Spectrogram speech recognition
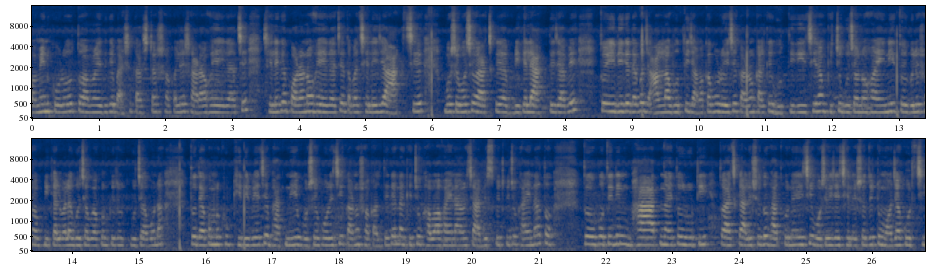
কমেন্ট করো। তো আমার এদিকে বাসি কাজটা সকালে সারা হয়ে গেছে, ছেলেকে পড়ানো হয়ে গেছে, তারপর ছেলে যে আঁকছে, বসে বসে আজকে বিকেলে আঁকতে যাবে। তো এইদিকে দেখো আলনা ভর্তি জামা কাপড় রয়েছে, কারণ কালকে ঘুরতে গিয়েছিলাম, কিছু গুছানো হয়নি, তো এগুলো সব বিকালবেলা গুছাবো, এখন কিছু গুছাবো না। তো দেখো আমরা খুব খিদে পেয়েছে, ভাত নিয়ে বসে পড়েছি, কারণ সকাল থেকে না কিছু খাওয়া হয় না চা বিস্কুট কিছু খাই না তো তো প্রতিদিন ভাত নয়তো রুটি, তো আজকে আলু শুধু ভাত করে নিয়েছি, বসে যে ছেলের সাথে একটু মজা করছি।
